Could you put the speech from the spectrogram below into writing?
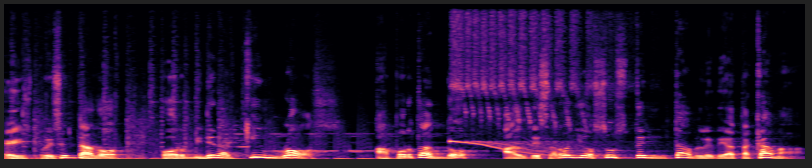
Es presentado por Minera King Ross, aportando al desarrollo sustentable de Atacama.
